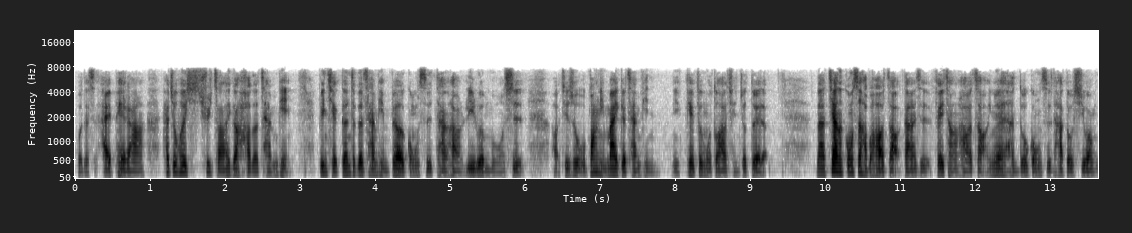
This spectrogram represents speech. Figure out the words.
或者是 iPad 啦，他就会去找一个好的产品，并且跟这个产品背后公司谈好利润模式。好，就是我帮你卖一个产品，你可以分我多少钱就对了。那这样的公司好不好找？当然是非常好找，因为很多公司他都希望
